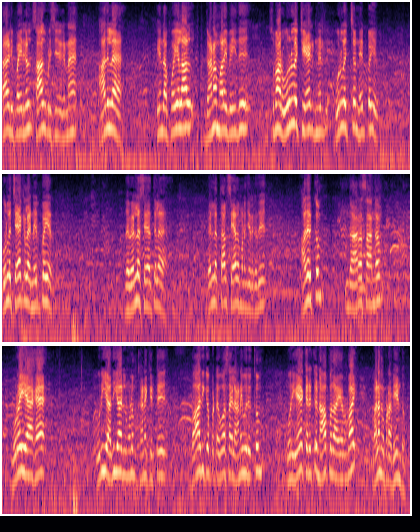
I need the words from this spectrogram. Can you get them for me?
தாளடி பயிர்கள் சாகுபடி செய்திருக்கின்றன. அதில் இந்த புயலால் கனமழை பெய்து சுமார் ஒரு லட்சம் ஏக்கர் நெற் ஒரு லட்சம் நெற்பயிர் ஒரு லட்சம் ஏக்கரில் நெற்பயிர். இந்த வெள்ள சேதத்தில் வெள்ளத்தால் சேதமடைஞ்சிருக்குது. அதற்கும் இந்த அரசாங்கம் முறையாக உரிய அதிகாரிகள் மூலம் கணக்கிட்டு பாதிக்கப்பட்ட விவசாயிகள் அனைவருக்கும் ஒரு ஏக்கருக்கு நாற்பதாயிரம் ரூபாய் வழங்கப்பட வேண்டும்.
